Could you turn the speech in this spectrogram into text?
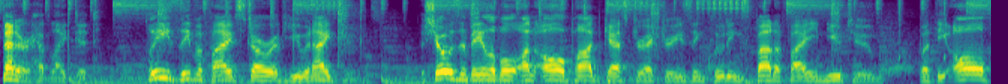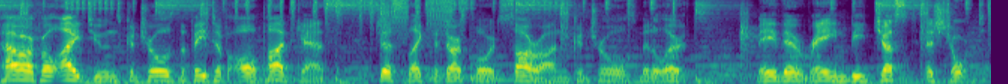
better have liked it, please leave a five star review in iTunes. The show is available on all podcast directories, including Spotify and YouTube, but the all powerful iTunes controls the fate of all podcasts, just like the Dark Lord Sauron controls Middle Earth. May their reign be just as short.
